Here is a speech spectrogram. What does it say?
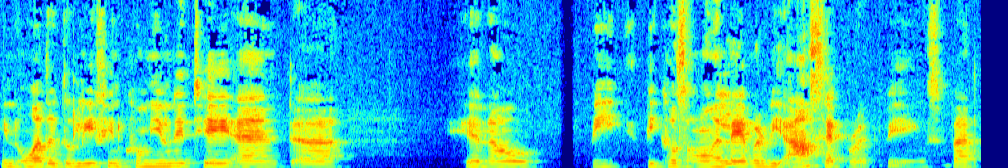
in order to live in community and, uh, you know, be, because on a level we are separate beings, but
